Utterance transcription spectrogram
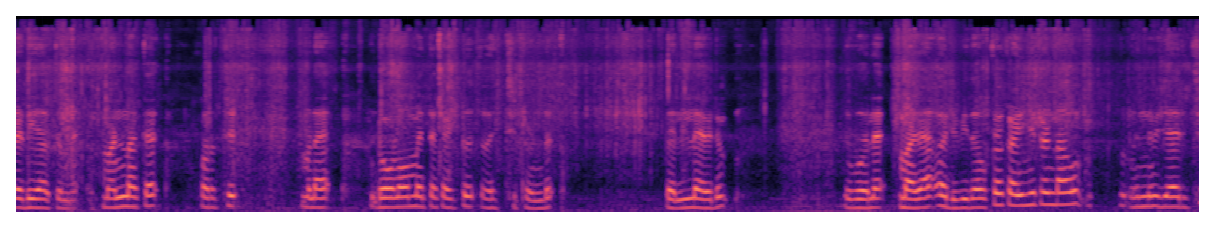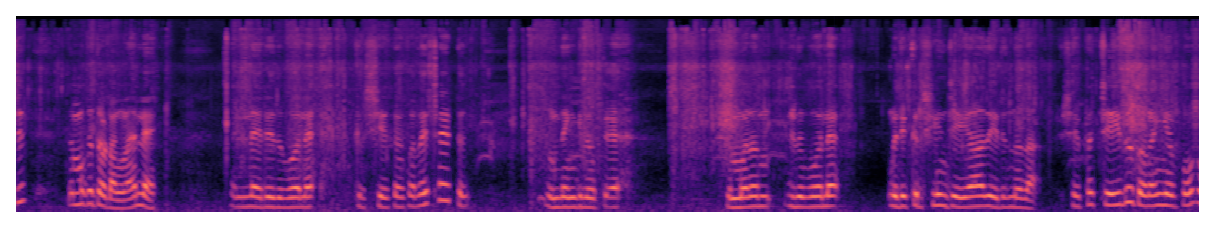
റെഡിയാക്കുന്നത്. മണ്ണൊക്കെ കുറച്ച് നമ്മുടെ ഡോളോമേറ്റൊക്കെ ഇട്ട് വെച്ചിട്ടുണ്ട്. അപ്പം എല്ലാവരും ഇതുപോലെ മഴ ഒരുവിധമൊക്കെ കഴിഞ്ഞിട്ടുണ്ടാവും എന്ന് വിചാരിച്ച് നമുക്ക് തുടങ്ങാം അല്ലേ? എല്ലാവരും ഇതുപോലെ കൃഷിയൊക്കെ കുറേശ്ശായിട്ട് എന്തെങ്കിലുമൊക്കെ നമ്മളും ഇതുപോലെ ഒരു കൃഷിയും ചെയ്യാതിരുന്നതാണ് പക്ഷെ ഇപ്പം ചെയ്തു തുടങ്ങിയപ്പോൾ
